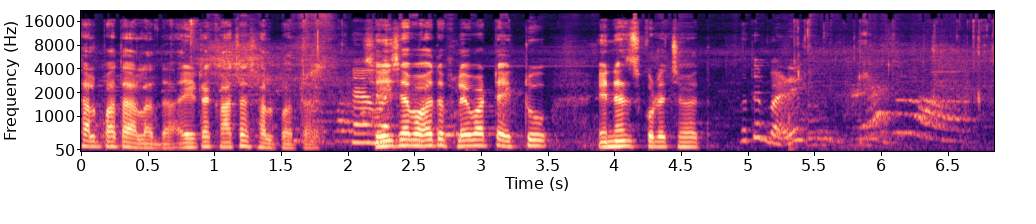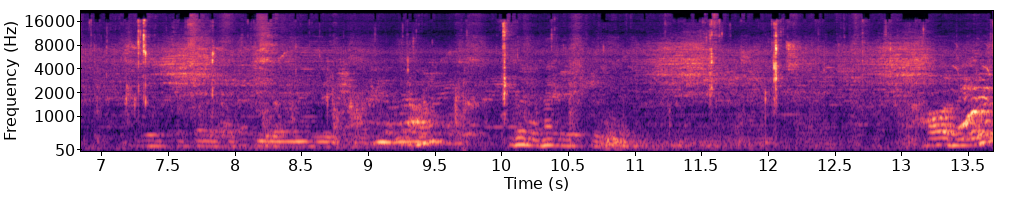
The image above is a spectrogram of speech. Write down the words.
শাল পাতা আলাদা এটা কাঁচা শাল পাতা সেই হিসাবে হয়তো ফ্লেভারটা একটু এনহ্যান্স করেছে হয়তো। হতে পারে। আমরা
